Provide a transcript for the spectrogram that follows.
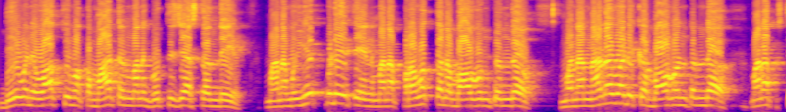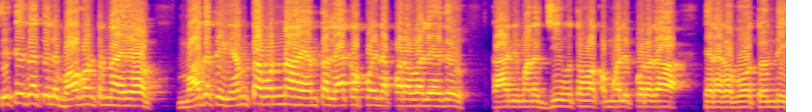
దేవుని వాక్యం ఒక మాటను మనకు గుర్తు చేస్తుంది. మనము ఎప్పుడైతే మన ప్రవర్తన బాగుంటుందో మన నడవడిక బాగుంటుందో మన స్థితిగతులు బాగుంటున్నాయో మొదట ఎంత ఉన్నా ఎంత లేకపోయినా పర్వాలేదు కానీ మన జీవితం ఒక మలుపురగా తిరగబోతుంది.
